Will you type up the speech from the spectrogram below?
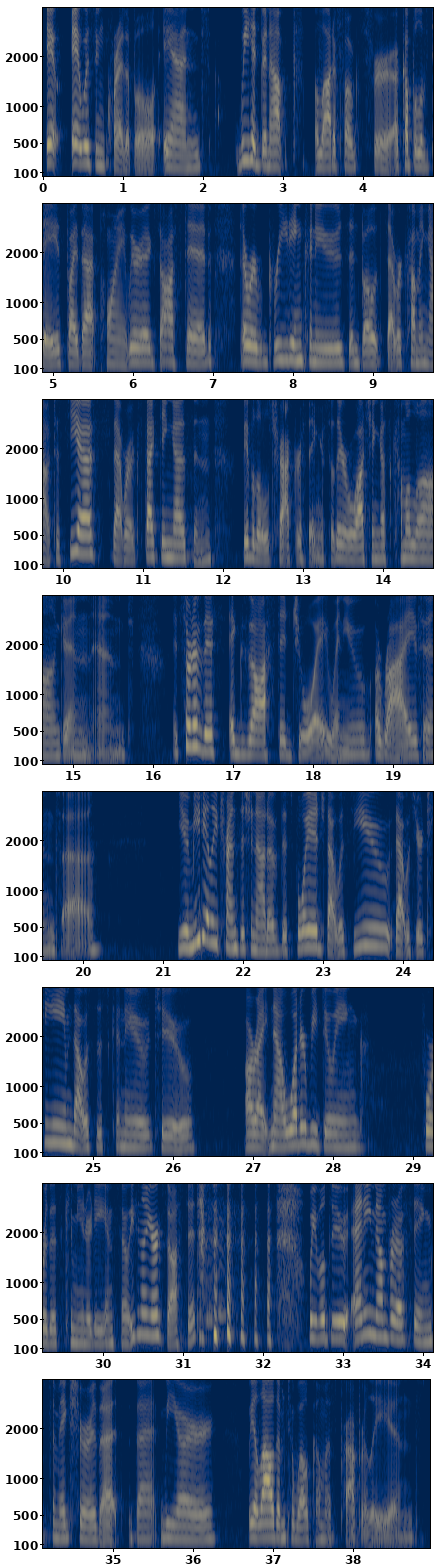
it it was incredible, and we had been up a lot of folks for a couple of days by that point. We were exhausted. There were greeting canoes and boats that were coming out to see us, that were expecting us, and we have a little tracker thing, so they were watching us come along, and and it's sort of this exhausted joy when you arrive and. Uh, you immediately transition out of this voyage that was you, that was your team, that was this canoe to, all right, now what are we doing for this community? And so even though you're exhausted, we will do any number of things to make sure that that we are we allow them to welcome us properly and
